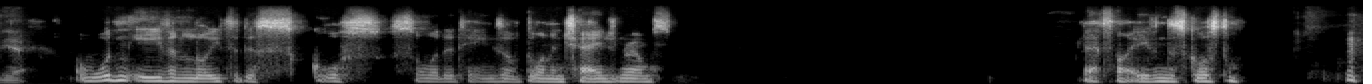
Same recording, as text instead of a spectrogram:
Yeah. I wouldn't even like to discuss some of the things I've done in changing rooms. Let's not even discuss them.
